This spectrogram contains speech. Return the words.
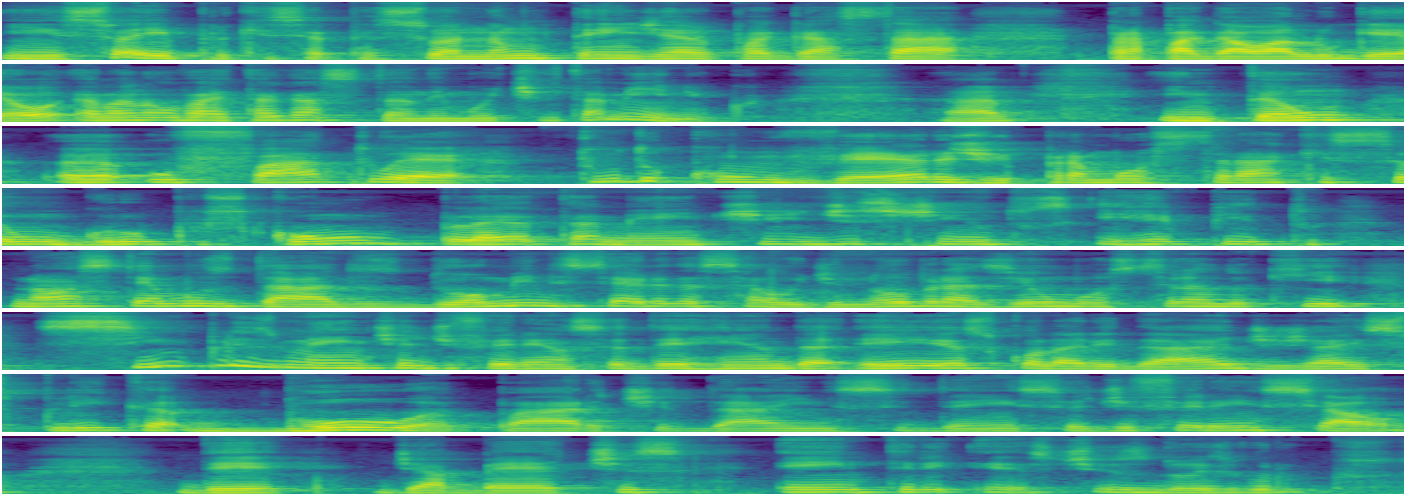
em isso aí, porque se a pessoa não tem dinheiro para gastar para pagar o aluguel, ela não vai estar tá gastando em multivitamínico. Tá? Então, uh, o fato é tudo converge para mostrar que são grupos completamente distintos. E repito, nós temos dados do Ministério da Saúde no Brasil mostrando que simplesmente a diferença de renda e escolaridade já explica boa parte da incidência diferencial de diabetes entre estes dois grupos.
